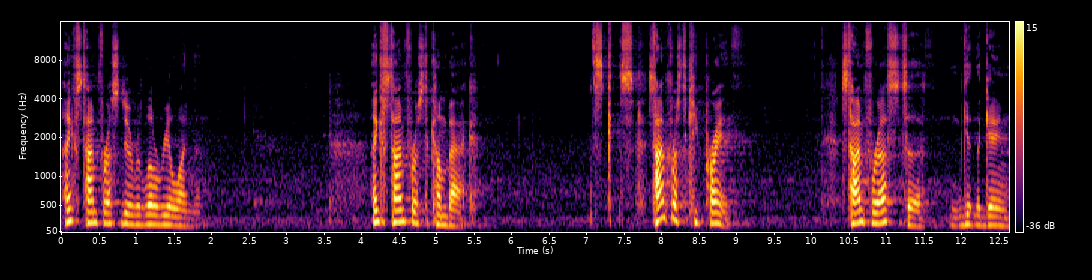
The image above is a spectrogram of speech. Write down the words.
I think it's time for us to do a little realignment. I think it's time for us to come back. It's, it's, it's time for us to keep praying. It's time for us to get in the game.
